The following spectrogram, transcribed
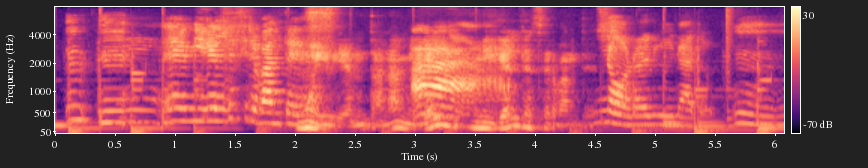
Mm, mm, eh, Miguel de Cervantes. Muy bien, Tana, Miguel, Ah. Miguel de Cervantes. No lo he. Mm.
